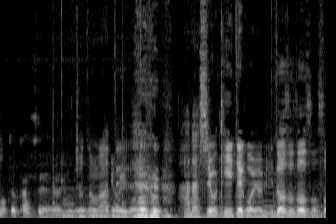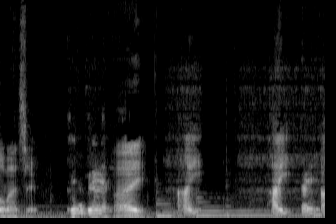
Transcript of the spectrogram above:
ょっと火星の。ちょっと待って。話を聞いてこよみ。どうぞどうぞ、ソーマン州。全然。はい。はい、はい、はい。あ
